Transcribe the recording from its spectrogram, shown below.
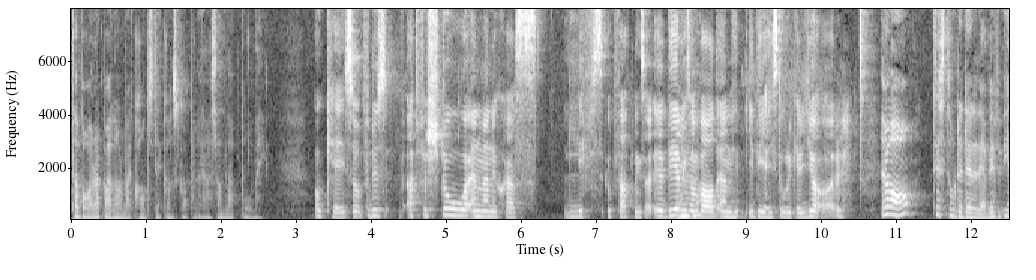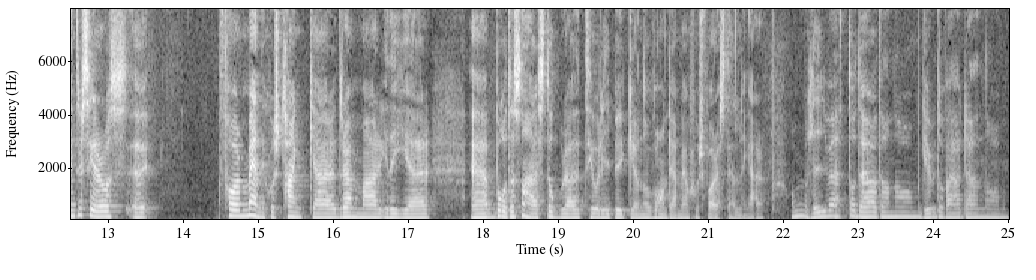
ta vara på alla de här konstiga kunskaperna jag har samlat på mig. Okej, så för du, att förstå en människas livsuppfattning, så är det liksom vad en idéhistoriker gör? Ja, till stor del är det det. Vi intresserar oss eh, för människors tankar, drömmar, idéer. Eh, både sådana här stora teoribyggen och vanliga människors föreställningar. Om livet och döden, och om Gud och världen, och om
